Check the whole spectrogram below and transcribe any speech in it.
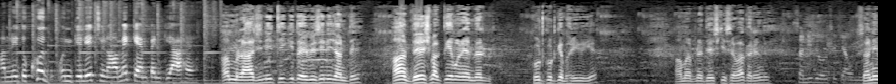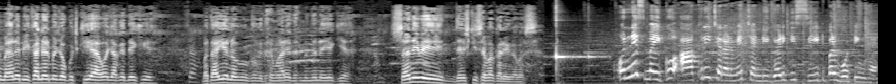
हमने तो खुद उनके लिए चुनाव में कैंपेन किया है। हम राजनीति की तो एबीसी नहीं जानते। हाँ देशभक्ति हमारे अंदर कूट कूट के भरी हुई है। हम अपने देश की सेवा करेंगे। सनी देओल से क्या उम्मीद? सनी मैंने बीकानेर में जो कुछ किया है वो जाके देखिए बताइए लोगों को कि हमारे धर्मेंद्र ने ये किया सनी भी देश की सेवा करेगा बस। 19 मई को आखिरी चरण में चंडीगढ़ की सीट पर वोटिंग है।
